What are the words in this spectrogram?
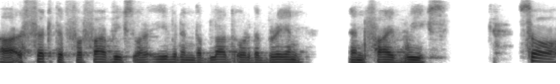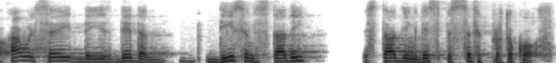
uh, effective for five weeks or even in the blood or the brain in five weeks. So I will say they did a decent study studying this specific protocol,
